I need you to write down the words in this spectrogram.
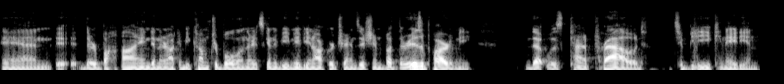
and it, they're behind and they're not going to be comfortable and it's going to be maybe an awkward transition but there is a part of me that was kind of proud to be Canadian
